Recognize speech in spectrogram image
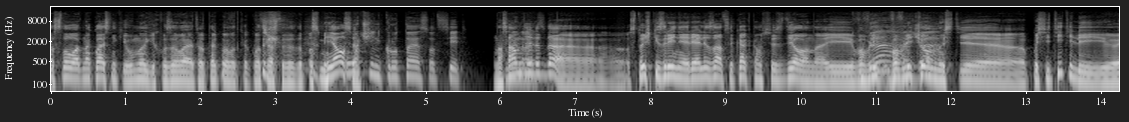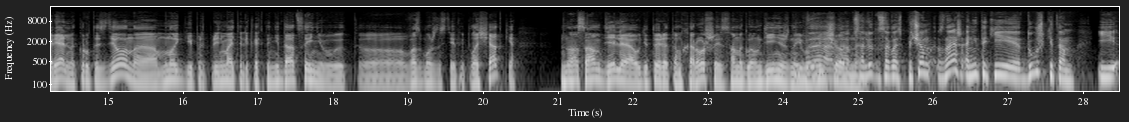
э, слово одноклассники у многих вызывает вот такой вот, как вот сейчас ты это посмеялся. Очень крутая соцсеть. На самом деле, нравится. да. С точки зрения реализации, как там все сделано, и вовле- Да, вовлеченности э, посетителей э, реально круто сделано. Многие предприниматели как-то недооценивают э, возможности этой площадки. Но на самом деле аудитория там хорошая, и самое главное, денежная и Да, да, вовлеченная. абсолютно согласен. Причем, знаешь, они такие душки там, и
